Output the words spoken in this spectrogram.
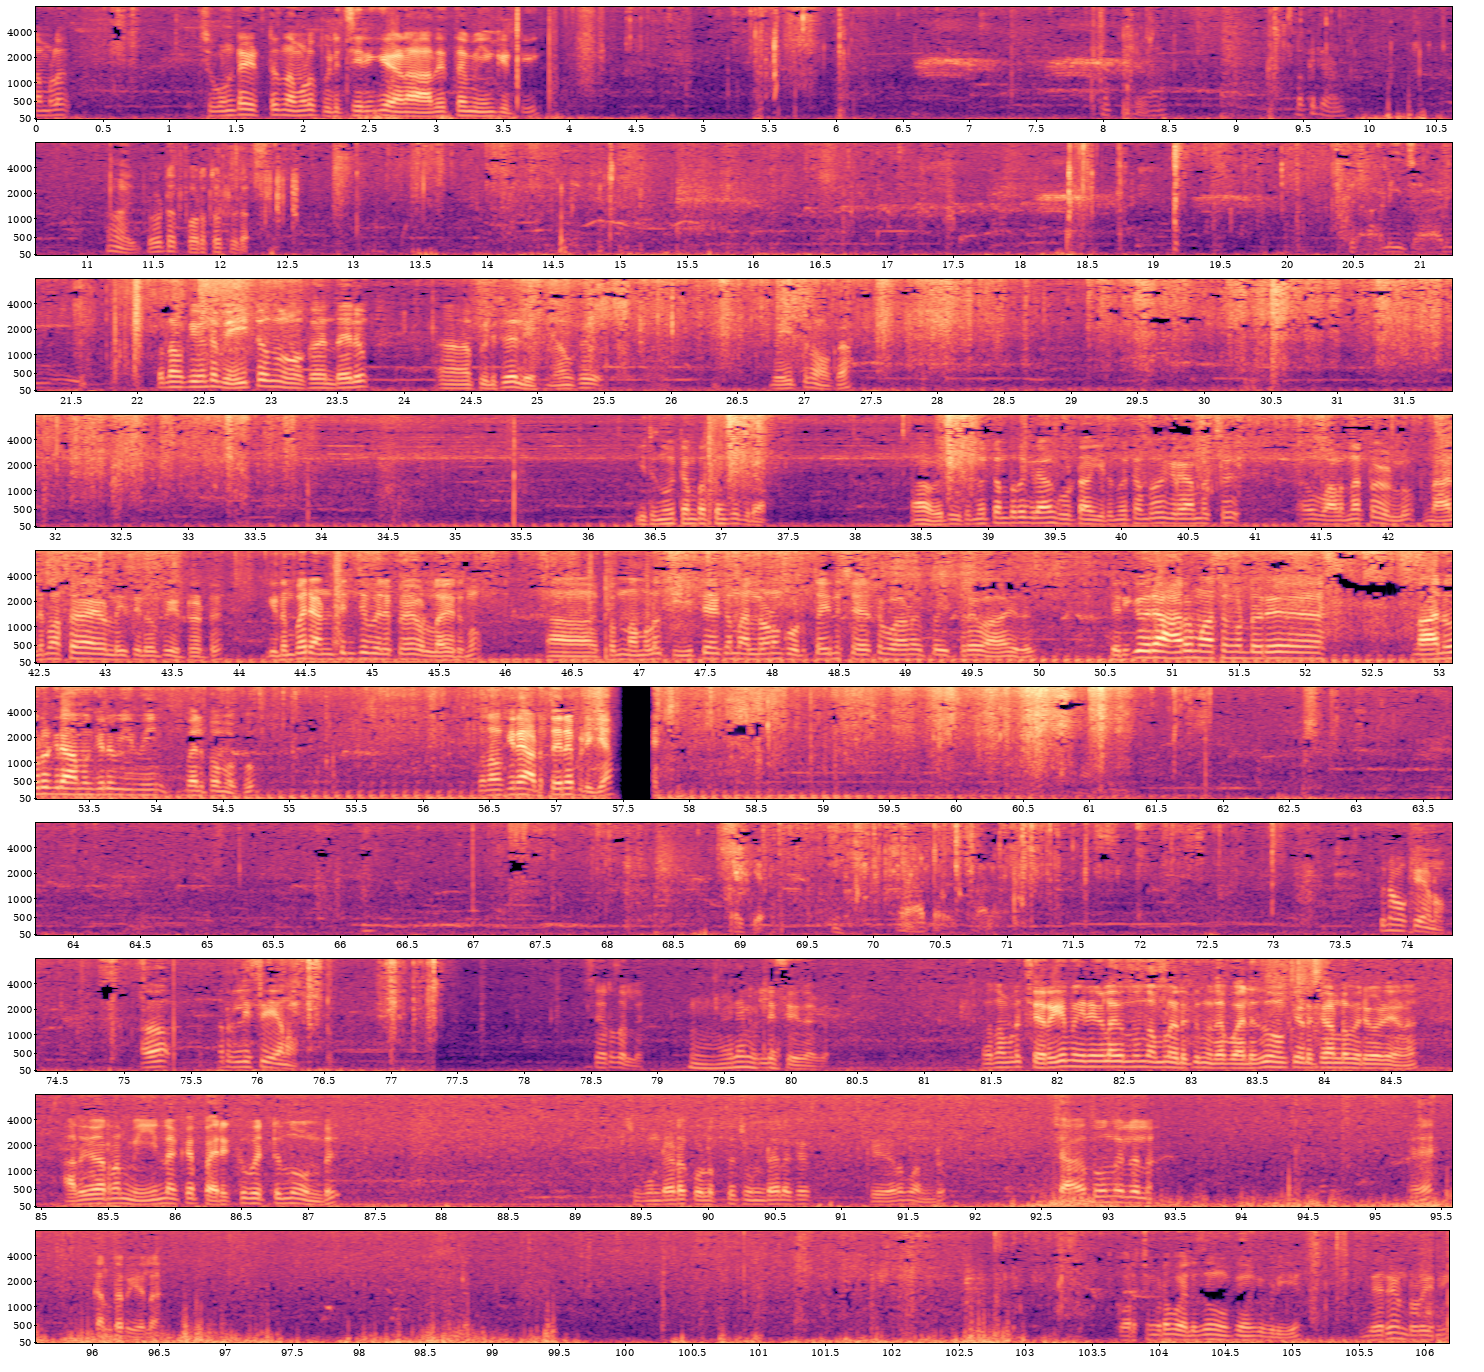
നമ്മൾ ചൂണ്ടയിട്ട് നമ്മൾ പിടിച്ചിരിക്കുകയാണ് ആദ്യത്തെ മീൻ കിട്ടി. ആ ഇപ്പോട്ടെ പുറത്തോട്ടിടാം. അപ്പൊ നമുക്ക് ഇതിന്റെ വെയിറ്റ് ഒന്ന് നോക്കാം. എന്തായാലും പിടിച്ചതല്ലേ? നമുക്ക് വെയിറ്റ് നോക്കാം. ഇരുന്നൂറ്റമ്പത്തഞ്ച് ഗ്രാം. ആ ഒരു ഇരുന്നൂറ്റമ്പത് ഗ്രാം കൂട്ടാം. ഇരുന്നൂറ്റമ്പത് ഗ്രാം വെച്ച് വളർന്നിട്ടേ ഉള്ളൂ. നാല് മാസമേ ആയുള്ളൂ ഈ സിലോപ്പി ഇട്ടിട്ട്. ഇടുമ്പോൾ രണ്ടിഞ്ച് വലുപ്പമേ ഉള്ളായിരുന്നു. ഇപ്പം നമ്മൾ തീറ്റയൊക്കെ നല്ലോണം കൊടുത്തതിന് ശേഷമാണ് ഇപ്പം ഇത്രയും ആയത്. ശരിക്കും ഒരു ആറ് മാസം കൊണ്ടൊരു നാനൂറ് ഗ്രാമെങ്കിലും ഈ മീൻ വലുപ്പം വെക്കും. അപ്പം നമുക്കിനി അടുത്തതിനെ പിടിക്കാം. പിന്നെ ഓക്കെ ആണോ അതോ റിലീസ് ചെയ്യണോ. ചെറുതല്ലേ? റിലീസ് ചെയ്തേക്കാം. അപ്പൊ നമ്മൾ ചെറിയ മീനുകളെ ഒന്നും നമ്മൾ എടുക്കുന്നില്ല. വലുത് നോക്കി എടുക്കാനുള്ള പരിപാടിയാണ്. അത് കാരണം മീനൊക്കെ പരുക്ക് പറ്റുന്നുമുണ്ട് ചൂണ്ടയുടെ കൊളുത്ത് ചൂണ്ടയിലൊക്കെ കേറുന്നുണ്ട്. ചാകത്തൊന്നുമില്ലല്ലോ. ഏ? കണ്ടറിയല്ല. കുറച്ചും കൂടെ വലുത് നോക്കി നമുക്ക് പിടിക്കാം. വേറെ ഉണ്ടോ ഇനി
